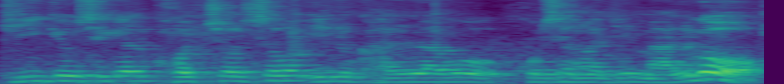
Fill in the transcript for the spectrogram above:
비교 세계를 거쳐서 일로 가려고 고생하지 말고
